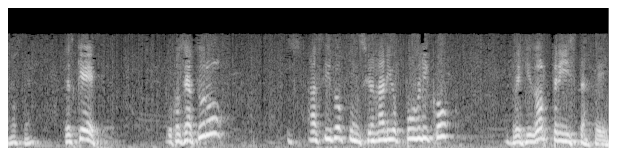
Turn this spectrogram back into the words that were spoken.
no sé. Es que José Arturo ha sido funcionario público, regidor trista. Sí,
